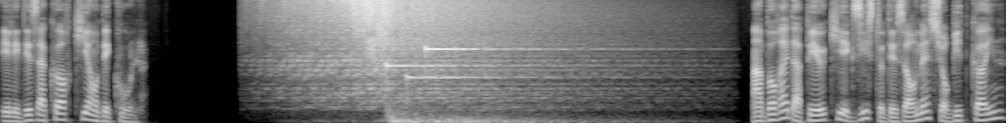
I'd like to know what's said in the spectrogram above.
et les désaccords qui en découlent. Un Bored APE qui existe désormais sur Bitcoin?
